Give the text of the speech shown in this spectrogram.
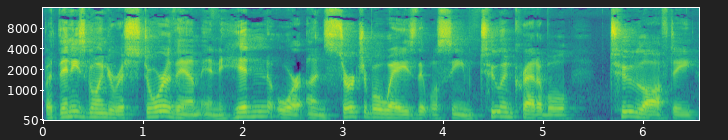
but then he's going to restore them in hidden or unsearchable ways that will seem too incredible, too lofty,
